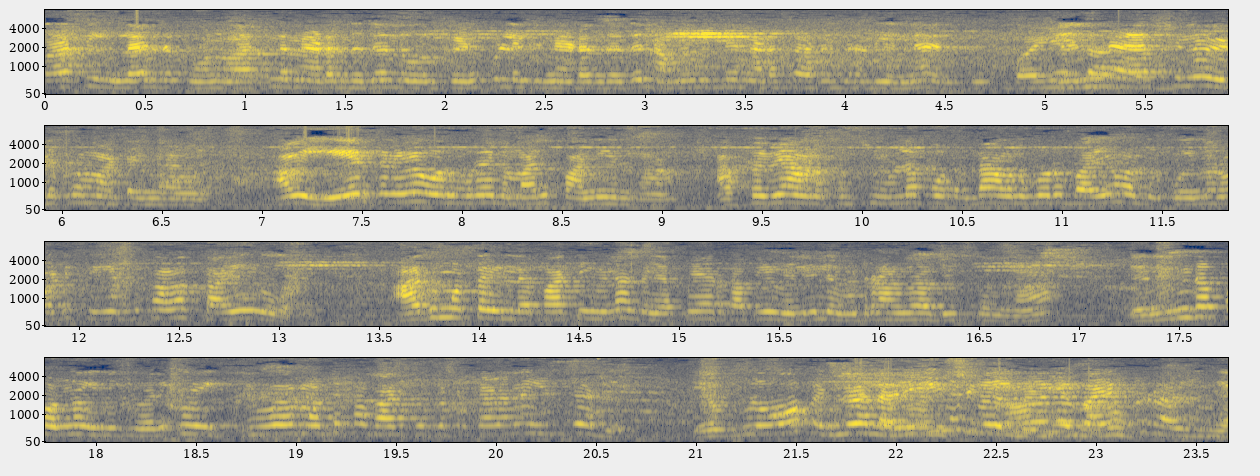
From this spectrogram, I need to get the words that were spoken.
பாத்தீங்களா இந்த போன வாரத்துல நடந்தது அந்த ஒரு பெண் பிள்ளைக்கு நடந்தது நம்ம வீட்லயே நடக்காதுன்றது என்ன இருக்கு? எந்த ஆக்ஷனும் எடுக்க மாட்டேங்கிறாங்க. அவன் ஏற்கனவே ஒரு முறை இந்த மாதிரி பண்ணியிருக்கான். அப்பவே அவனை பிடிச்சி உள்ள போட்டிருந்தா அவனுக்கு ஒரு பயம் வந்திருக்கும். இன்னொரு வாட்டி செய்யறதுக்கு அவன் தயங்குவான். அது மட்டும் இல்லை பார்த்தீங்கன்னா அந்த எஃப்ஐஆர் காப்பியை வெளியில விடுறாங்க அப்படின்னு சொன்னா எந்த பொண்ணும் இன்னைக்கு வரைக்கும் இவ மட்டும் தான் பாதிக்கப்பட்டிருக்காங்கன்னா இருக்காது. எவ்வளோ பெண்கள் பயப்படுறாங்க.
